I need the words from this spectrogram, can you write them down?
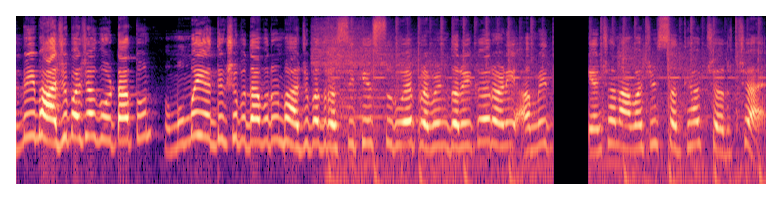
आदमी भाजपाच्या गोटातून मुंबई अध्यक्षपदावरून भाजपात रस्सीखेच सुरू आहे. प्रवीण दरेकर आणि अमित यांच्या नावाची सध्या चर्चा आहे.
